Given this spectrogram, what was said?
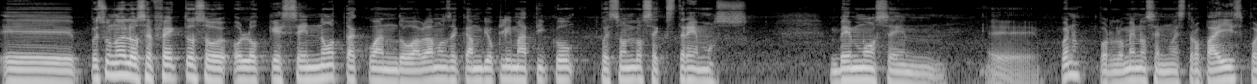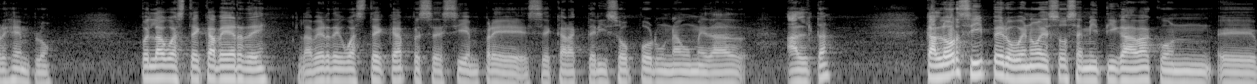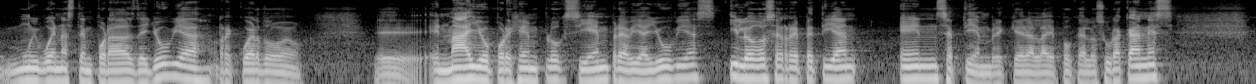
eh, pues uno de los efectos o, lo que se nota cuando hablamos de cambio climático, pues son los extremos. Vemos en, eh, bueno, por lo menos en nuestro país, por ejemplo, pues la Huasteca verde, la verde huasteca pues siempre se caracterizó por una humedad alta. Calor sí, pero bueno, eso se mitigaba con eh, muy buenas temporadas de lluvia. Recuerdo eh, en mayo, por ejemplo, siempre había lluvias y luego se repetían en septiembre, que era la época de los huracanes.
